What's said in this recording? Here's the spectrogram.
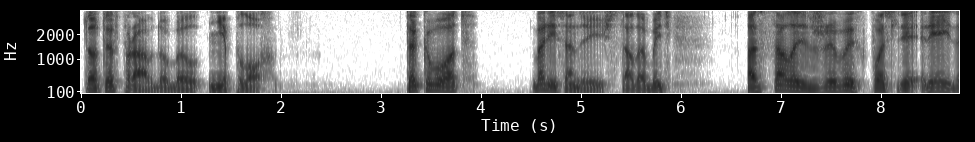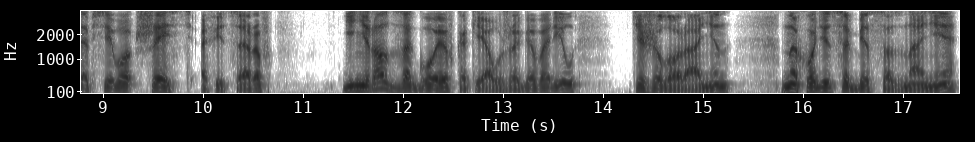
Тот и вправду был неплох. Так вот, Борис Андреевич, стало быть, осталось в живых после рейда всего шесть офицеров. Генерал Загоев, как я уже говорил, тяжело ранен, находится без сознания,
